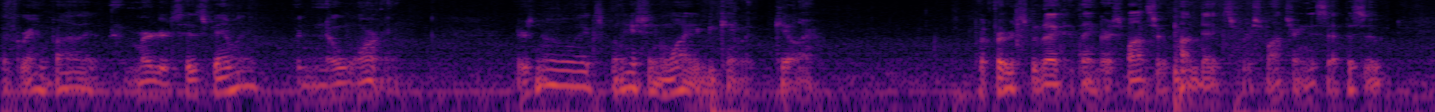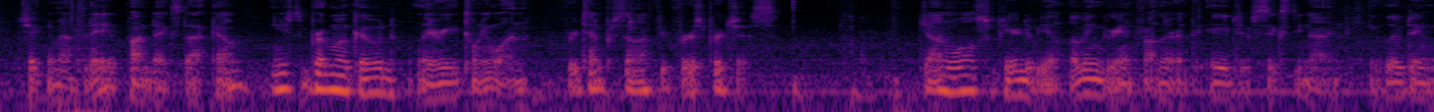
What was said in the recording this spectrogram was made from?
a grandfather that murders his family with no warning. There's no explanation why he became a killer. But first, we'd like to thank our sponsor, PodDecks, for sponsoring this episode. Check them out today at poddecks.com. Use the promo code Larry21 for 10% off your first purchase. John Walsh appeared to be a loving grandfather at the age of 69. He lived in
